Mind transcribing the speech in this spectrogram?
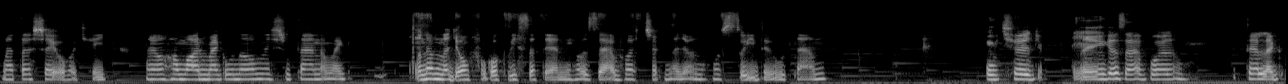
mert az se jó, hogyha így nagyon hamar megunom, és utána meg nem nagyon fogok visszatérni hozzá, vagy csak nagyon hosszú idő után. Úgyhogy igazából tényleg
